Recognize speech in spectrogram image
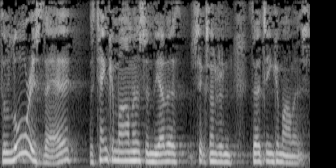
The law is there, the Ten Commandments and the other 613 commandments.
